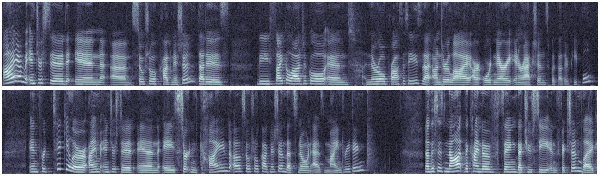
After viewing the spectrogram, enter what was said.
I am interested in um, social cognition, that is, the psychological and neural processes that underlie our ordinary interactions with other people. In particular, I'm interested in a certain kind of social cognition that's known as mind reading. Now, this is not the kind of thing that you see in fiction, like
